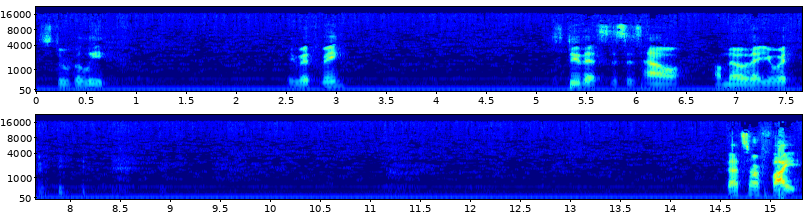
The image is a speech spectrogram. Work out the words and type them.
it's through belief. Are you with me? Let's do this. This is how I'll know that you're with me. That's our fight.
